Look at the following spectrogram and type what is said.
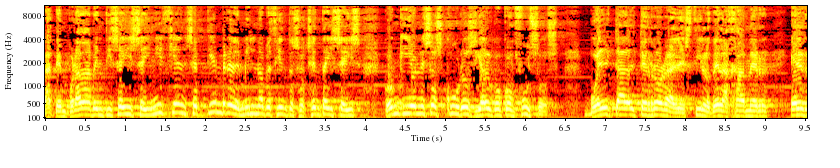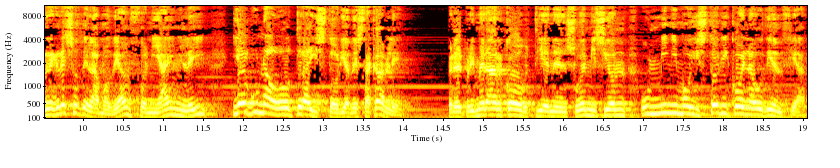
La temporada 26 se inicia en septiembre de 1986 con guiones oscuros y algo confusos, vuelta al terror al estilo de la Hammer, el regreso del amo de Anthony Ainley y alguna otra historia destacable. Pero el primer arco obtiene en su emisión un mínimo histórico en audiencia.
